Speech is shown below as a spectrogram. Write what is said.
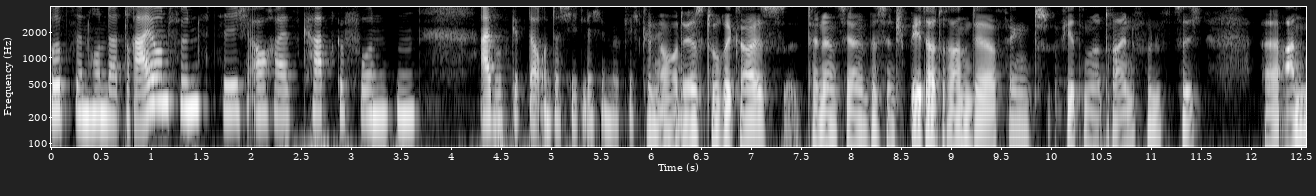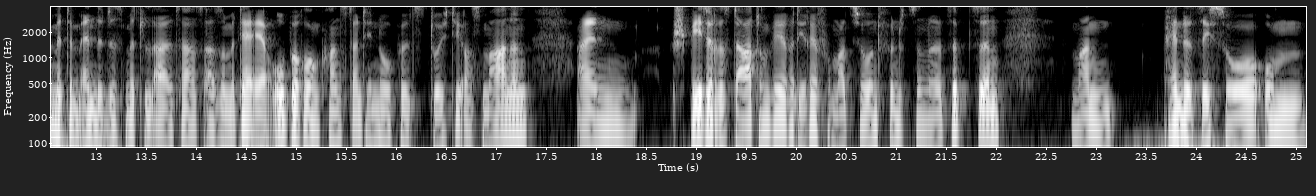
1453 auch als Cut gefunden. Also es gibt da unterschiedliche Möglichkeiten. Genau, der Historiker ist tendenziell ein bisschen später dran. Der fängt 1453 äh, an mit dem Ende des Mittelalters, also mit der Eroberung Konstantinopels durch die Osmanen. Ein späteres Datum wäre die Reformation 1517. Man pendelt sich so um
